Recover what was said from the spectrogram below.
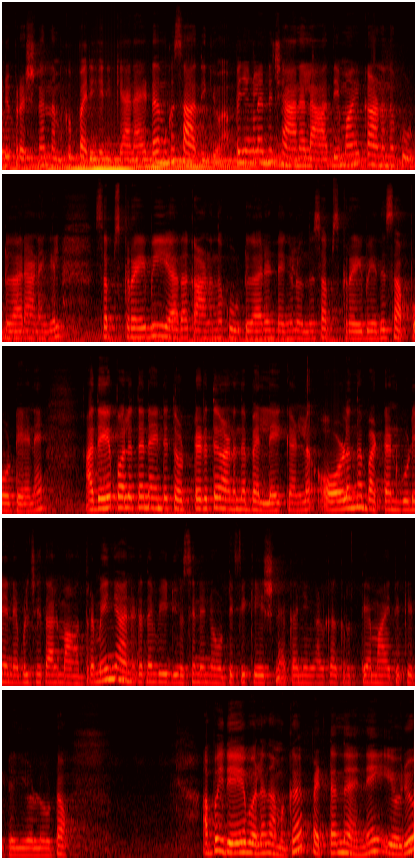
ഒരു പ്രശ്നം നമുക്ക് പരിഹരിക്കാനായിട്ട് നമുക്ക് സാധിക്കും. അപ്പോൾ നിങ്ങൾ എന്റെ ചാനൽ ആദ്യമായി കാണുന്ന കൂട്ടുകാരാണെങ്കിൽ സബ്സ്ക്രൈബ് ചെയ്യാതെ കാണുന്ന കൂട്ടുകാരുണ്ടെങ്കിൽ ഒന്ന് സബ്സ്ക്രൈബ് ചെയ്ത് സപ്പോർട്ട് ചെയ്യണേ. അതേപോലെ തന്നെ അതിന്റെ തൊട്ടടുത്ത് കാണുന്ന ബെല്ലൈക്കണിൽ ഓൾ എന്ന ബട്ടൺ കൂടി എനേബിൾ ചെയ്താൽ മാത്രമേ ഞാനിടുന്ന വീഡിയോസിന്റെ നോട്ടിഫിക്കേഷനൊക്കെ നിങ്ങൾക്ക് കൃത്യമായിട്ട് കിട്ടുകയുള്ളൂ കേട്ടോ അപ്പോൾ ഇതേപോലെ നമുക്ക് പെട്ടെന്ന് തന്നെ ഈ ഒരു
